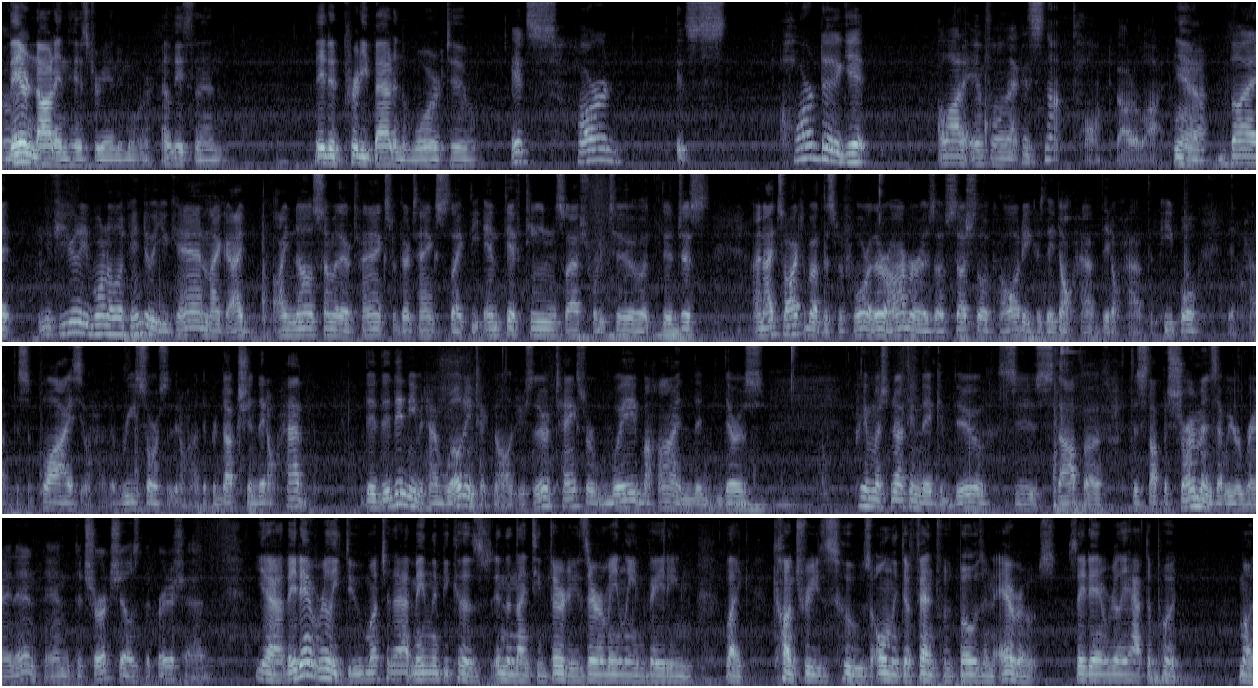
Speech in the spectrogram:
Um, They're not in history anymore, at least then. They did pretty bad in the war too. It's hard it's hard to get a lot of info on that because it's not talked about a lot Yeah. but if you really want to look into it you can like i i know some of their tanks but their tanks like the m15 slash 42 like, they're just and i talked about this before their armor is of such low quality because they don't have they don't have the people they don't have the supplies they don't have the resources they don't have the production they don't have they, they didn't even have welding technology so their tanks are way behind there's pretty much nothing they could do to stop a to stop the Shermans that we were bringing in and the Churchills the British had. Yeah, they didn't really do much of that, mainly because in the 1930s they were mainly invading like countries whose only defense was bows and arrows. So they didn't really have to put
